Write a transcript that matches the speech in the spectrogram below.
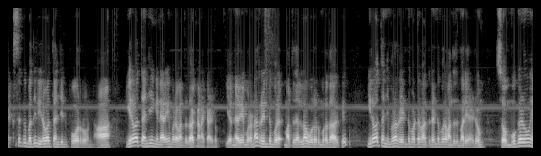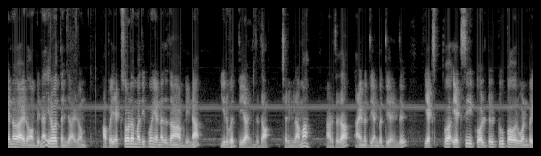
எக்ஸுக்கு பதில் இருபத்தஞ்சுன்னு போடுறோன்னா இருபத்தஞ்சு இங்கே நிறைய முறை வந்ததாக கணக்காயிடும். நிறைய முறைனா ரெண்டு முறை மற்றதெல்லாம் ஒரு ஒரு முறை தான் இருக்குது இருபத்தஞ்சு முறை ரெண்டு மட்டும் ரெண்டு முறை வந்தது மாதிரி ஆகிடும் ஸோ முகழும் என்ன ஆகிடும் அப்படின்னா இருபத்தஞ்சு ஆகிடும் அப்போ எக்ஸோட மதிப்பும் என்னது தான் அப்படின்னா இருபத்தி ஐந்து தான். சரிங்களாமா அடுத்ததா ஐநூற்றி எண்பத்தி ஐந்து. X x equal to two power one by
